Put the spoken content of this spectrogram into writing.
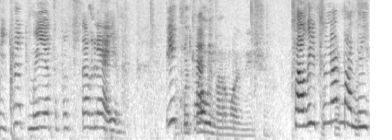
течет, мы это подставляем. Видите, Хоть как? полы нормальные еще. Полы-то нормальные.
